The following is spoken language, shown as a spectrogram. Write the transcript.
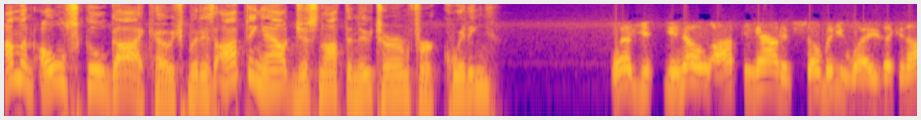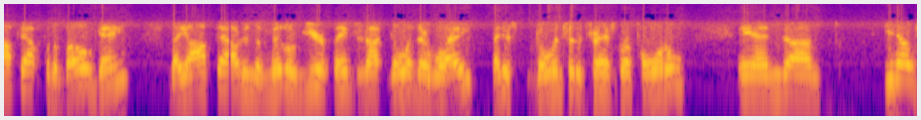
I'm an old school guy, coach, but is opting out just not the new term for quitting? Well, you you know, opting out in so many ways. They can opt out for the bowl game. They opt out in the middle of the year. Things are not going their way. They just go into the transfer portal, and um, you know,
